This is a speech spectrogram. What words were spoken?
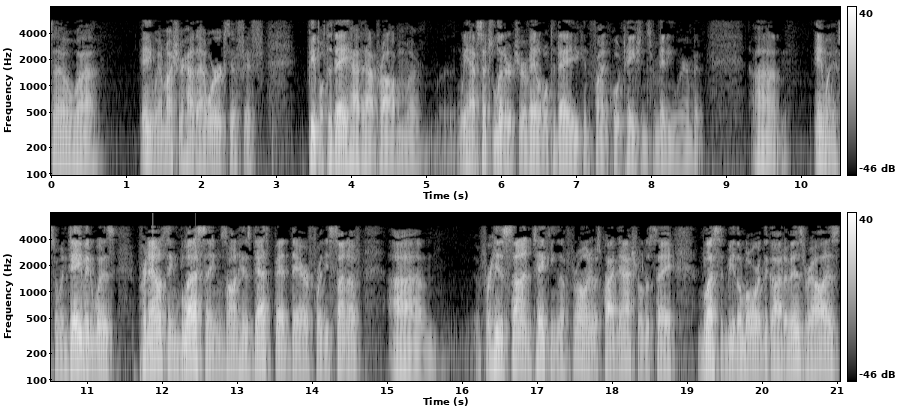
So uh, anyway, I'm not sure how that works. If if people today have that problem, or we have such literature available today, you can find quotations from anywhere. But um, anyway, so when David was pronouncing blessings on his deathbed there for the son of um, for his son taking the throne, it was quite natural to say, "Blessed be the Lord, the God of Israel," as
